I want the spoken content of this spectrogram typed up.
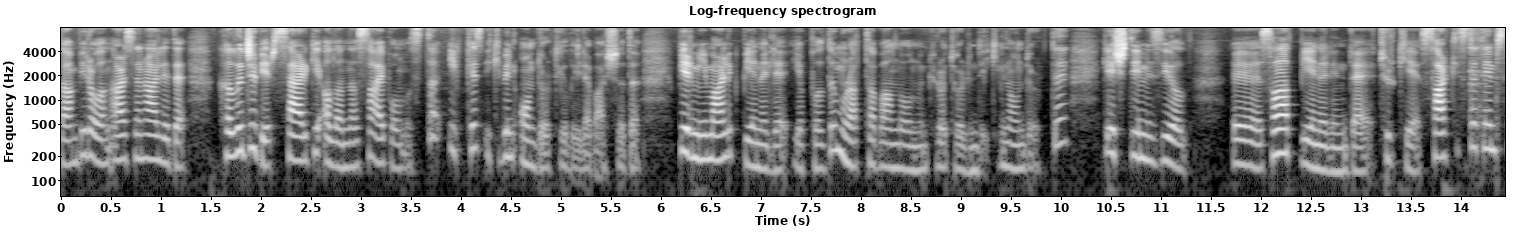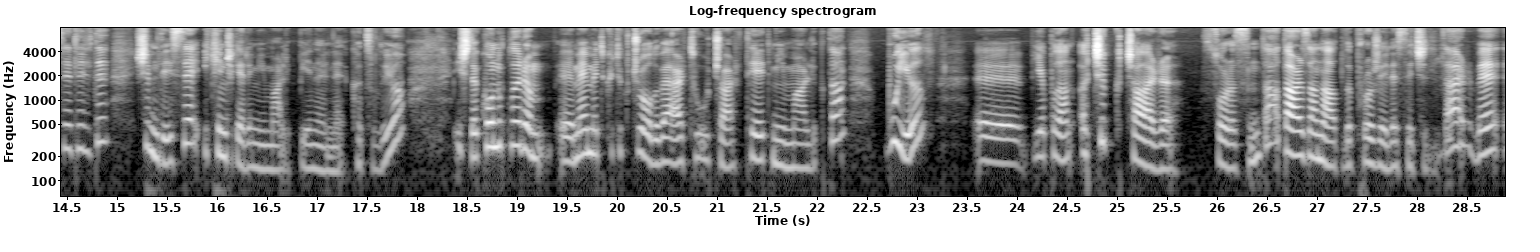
mekanından biri olan Arsenal'de kalıcı bir sergi alanına sahip olması da ilk kez 2014 yılıyla başladı. Bir mimarlık bienali yapıldı Murat Tabanlıoğlu'nun küratörlüğünde 2014'te. Geçtiğimiz yıl e, Sanat Bienalinde Türkiye Sarkis'te temsil edildi. Şimdi ise ikinci kere Mimarlık Bienaline katılıyor. İşte konuklarım e, Mehmet Kütükçüoğlu ve Ertuğ Uçar Teğet Mimarlık'tan bu yıl e, yapılan açık çağrı sonrasında Darzan adlı projeyle seçildiler ve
